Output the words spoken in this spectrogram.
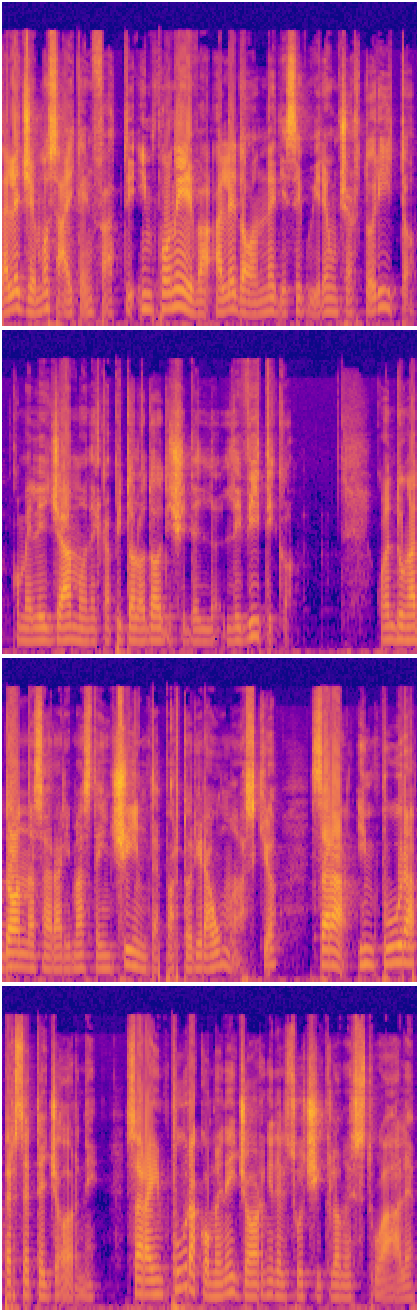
La legge mosaica infatti imponeva alle donne di eseguire un certo rito, come leggiamo nel capitolo 12 del Levitico. Quando una donna sarà rimasta incinta e partorirà un maschio, sarà impura per sette giorni, sarà impura come nei giorni del suo ciclo mestruale.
